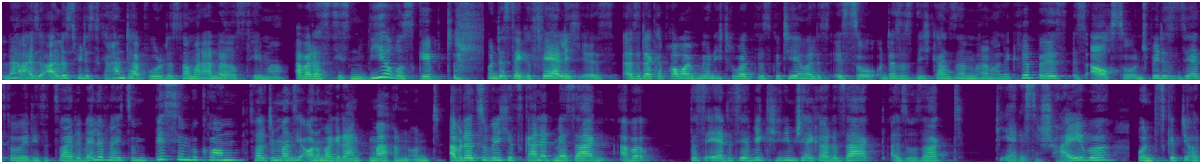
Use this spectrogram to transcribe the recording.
ne, also alles, wie das gehandhabt wurde, das ist nochmal ein anderes Thema. Aber dass es diesen Virus gibt und dass der gefährlich ist, also da braucht man mir nicht drüber diskutieren, weil das ist so. Und dass es nicht ganz eine normale Grippe ist, ist auch so. Und spätestens jetzt, wo wir diese zweite Welle vielleicht so ein bisschen bekommen, sollte man sich auch nochmal Gedanken machen. Und, aber dazu will ich jetzt gar nicht mehr sagen. Aber dass er das ja wirklich, wie die Michelle gerade sagt, also sagt, die Erde ist eine Scheibe. Und es gibt ja auch,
